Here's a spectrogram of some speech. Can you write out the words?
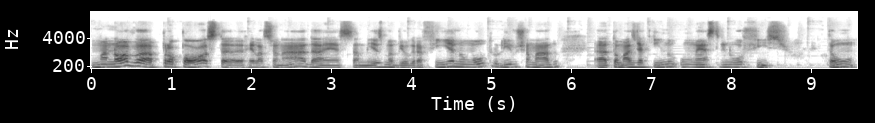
uma nova proposta relacionada a essa mesma biografia num outro livro chamado uh, Tomás de Aquino, Um Mestre no Ofício. Então,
